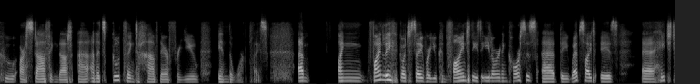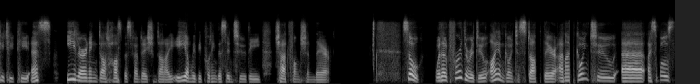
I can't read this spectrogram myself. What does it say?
who are staffing that. Uh, and it's a good thing to have there for you in the workplace. Um, I'm finally going to say where you can find these e-learning courses. Uh, the website is uh, https elearning.hospicefoundation.ie and we'll be putting this into the chat function there. So without further ado, I am going to stop there and I'm going to, uh, I suppose,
